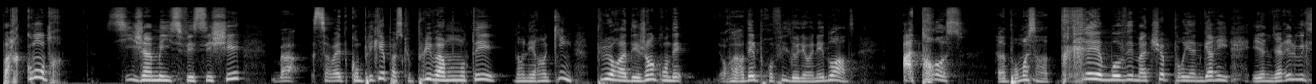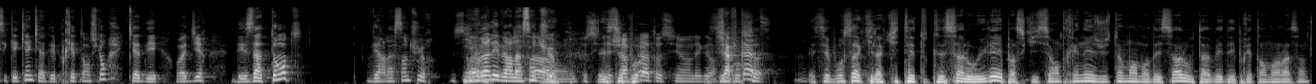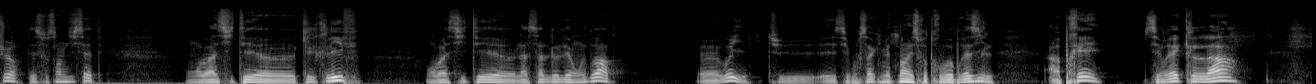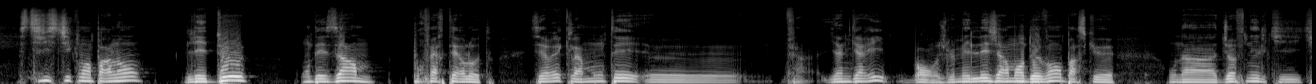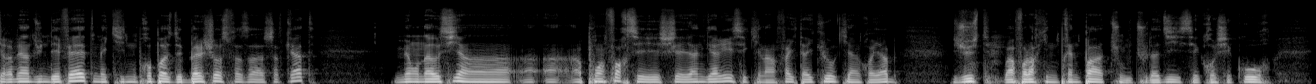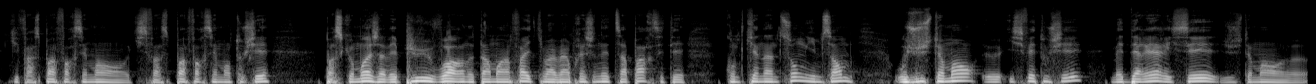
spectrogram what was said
Par contre, si jamais il se fait sécher, bah ça va être compliqué parce que plus il va monter dans les rankings, plus il y aura des gens qui ont des. Regardez le profil de Leon Edwards. Atroce. Euh, pour moi, c'est un très mauvais match-up pour Yann Gary. Et Yann Gary, lui, c'est quelqu'un qui a des prétentions, qui a des, on va dire, des attentes vers la ceinture. Il veut aller vers la Ah, ceinture. on peut Et citer c'est pour- Shafkat aussi, hein, les gars. Shafkat. Et c'est pour ça qu'il a quitté toutes les salles où il est, parce qu'il s'est entraîné justement dans des salles où tu avais des prétendants à la ceinture, des 77. On va citer euh, Killcliff, on va citer euh, la salle de Léon Edward. Euh, oui, tu... et c'est pour ça que maintenant il se retrouve au Brésil. Après, c'est vrai que là, stylistiquement parlant, les deux ont des armes pour faire taire l'autre. C'est vrai que la montée, euh, Yann Gary, bon, je le mets légèrement devant parce que on a Geoff Neal qui, revient d'une défaite, mais qui nous propose de belles choses face à Shafkat. Mais on a aussi un, point fort chez Yann Gary, c'est qu'il a un fight IQ qui est incroyable. Juste, va falloir qu'il ne prenne pas, tu, tu l'as dit, ses crochets courts, qu'il fasse pas forcément, qu'il se fasse pas forcément toucher. Parce que moi, j'avais pu voir notamment un fight qui m'avait impressionné de sa part, c'était contre Kenan Song, il me semble, où justement, euh, il se fait toucher, mais derrière, il sait justement euh,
